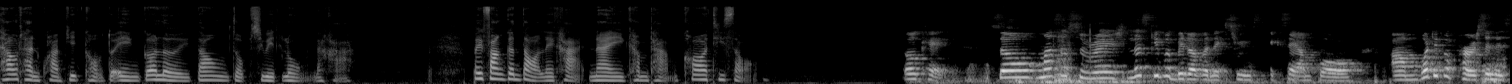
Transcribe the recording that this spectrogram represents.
เท่าทันความคิดของตัวเองก็เลยต้องจบชีวิตลงนะคะไปฟังกันต่อเลยค่ะ ในคำถามข้อที่สอง Okay, so Master Suresh, let's give a bit of an extreme example. Um, what if a person is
